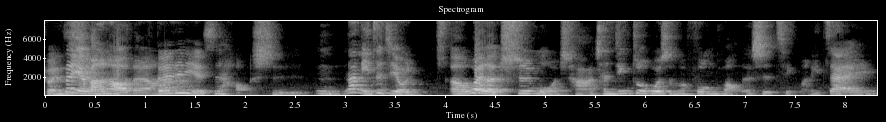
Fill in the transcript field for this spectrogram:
分享，这也蛮好的啊。对，这也是好事。嗯，那你自己有呃为了吃抹茶，曾经做过什么疯狂的事情吗？你在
